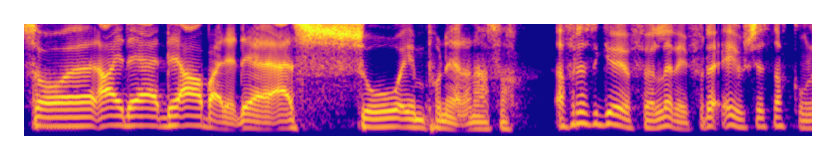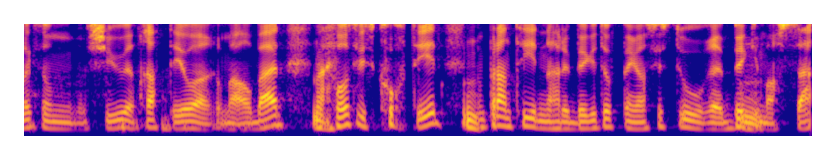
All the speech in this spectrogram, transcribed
Så eh, nei, det, det arbeidet det er så imponerende, altså. Ja, for Det er så gøy å følge dem, for det er jo ikke snakk om liksom 20-30 år med arbeid. Det er forholdsvis kort tid, Mm. men på den tiden har de bygget opp en ganske stor byggmasse.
